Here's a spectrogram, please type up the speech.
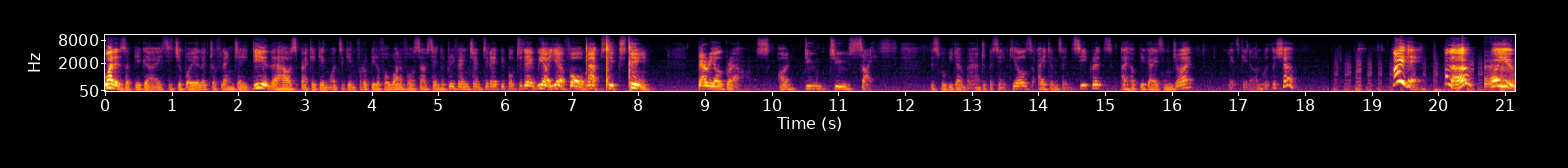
What is up, you guys? It's your boy Electroflame JD in the house, back again, once again, for a beautiful, wonderful, self-centered revenge. And today, people, today we are here for map 16, Burial Grounds, on Doom 2 Scythe. This will be done by 100% kills, items, and secrets. I hope you guys enjoy. Let's get on with the show. Hi there! Hello! Who are you?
